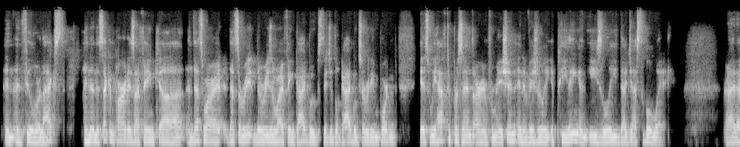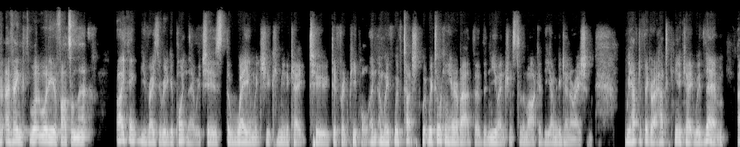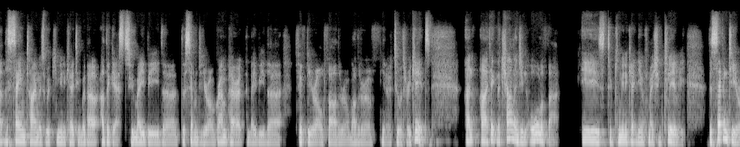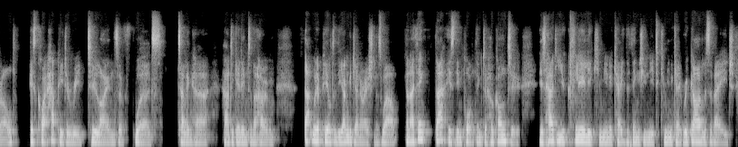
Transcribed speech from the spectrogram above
and, and feel relaxed and then the second part is I think, uh, and that's why that's the re- the reason why I think guidebooks, digital guidebooks, are really important. Is we have to present our information in a visually appealing and easily digestible way. Right. I, I think. What What are your thoughts on that? I think you raised a really good point there, which is the way in which you communicate to different people. And, and we've we've touched. We're talking here about the the new entrants to the market, the younger generation. We have to figure out how to communicate with them at the same time as we're communicating with our other guests who may be the the 70 year old grandparent and maybe the 50 year old father or mother of you know two or three kids. And i think the challenge in all of that is to communicate the information clearly. The 70 year old is quite happy to read two lines of words telling her how to get into the home that would appeal to the younger generation as well and i think that is the important thing to hook onto is how do you clearly communicate the things you need to communicate regardless of age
